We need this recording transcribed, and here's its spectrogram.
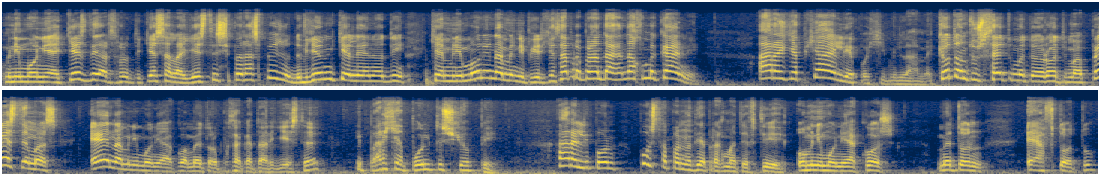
μνημονιακές διαρθρωτικές αλλαγές τις υπερασπίζονται. Βγαίνουν και λένε ότι και μνημόνια να μην υπήρχε, θα έπρεπε να τα να έχουμε κάνει. Άρα για ποια άλλη εποχή μιλάμε; Και όταν τους θέτουμε το ερώτημα, πέστε μας ένα μνημονιακό μέτρο που θα καταργήσετε, υπάρχει απόλυτη σιωπή. Άρα λοιπόν, πώς θα πάει να διαπραγματευτεί ο μνημονιακός με τον εαυτό του,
